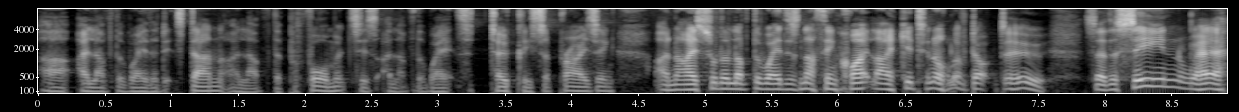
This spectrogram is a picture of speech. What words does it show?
Uh, I love the way that it's done. I love the performances. I love the way it's totally surprising. And I sort of love the way there's nothing quite like it in all of Doctor Who. So the scene where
